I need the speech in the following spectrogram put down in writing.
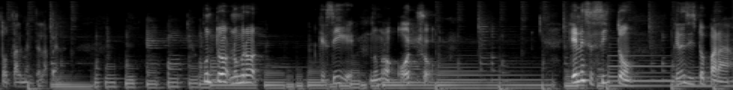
totalmente la pena. Punto número que sigue, número 8. ¿Qué necesito? ¿Qué necesito para,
